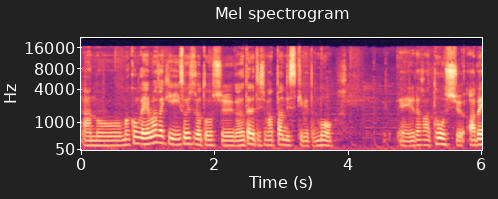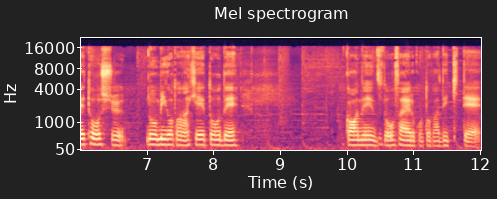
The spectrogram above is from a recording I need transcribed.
あのまあ、今回山崎総一郎投手が打たれてしまったんですけれども、えー、だから投手阿部投手の見事な継投で他はねずっと抑えることができて、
